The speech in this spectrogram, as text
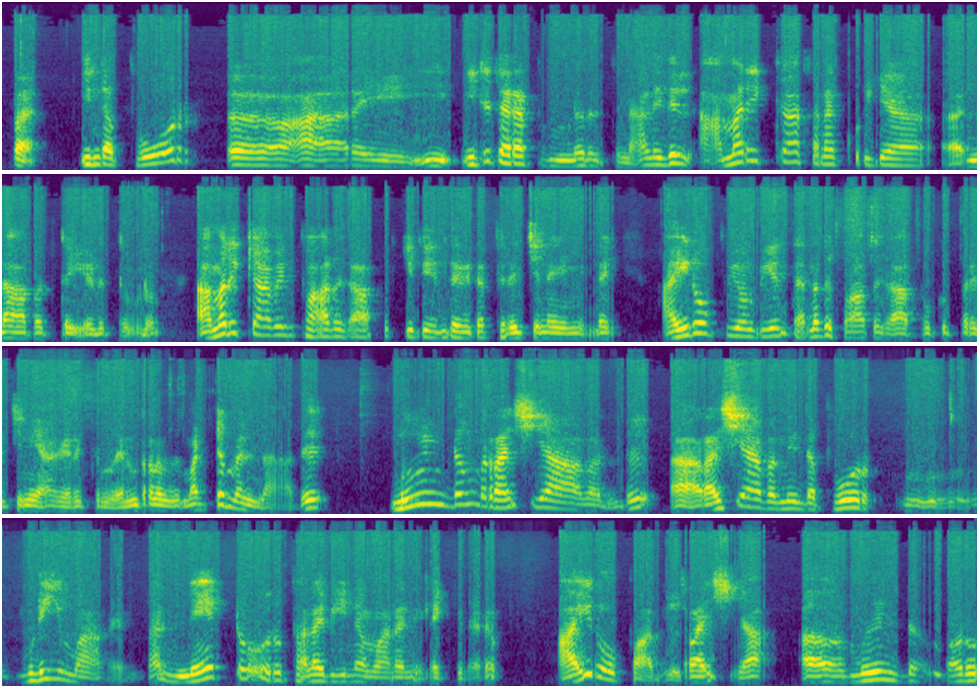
இப்ப இந்த போர் அஹ், அரை இருதரப்பும் நிறுத்தினால் இதில் அமெரிக்கா தனக்குரிய லாபத்தை எடுத்துவிடும். அமெரிக்காவின் பாதுகாப்புக்கு இது எந்தவித பிரச்சனையும் இல்லை. ஐரோப்பிய ஒன்றியம் தனது பாதுகாப்புக்கு பிரச்சனையாக இருக்கிறது என்றது மட்டுமல்லாது மீண்டும் ரஷ்யா வந்து ரஷ்யா வந்து இந்த போர் முடியுமாக இருந்தால் நேட்டோ ஒரு பலவீனமான நிலைக்கு வரும். ஐரோப்பாவில் ரஷ்யா மீண்டும் ஒரு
